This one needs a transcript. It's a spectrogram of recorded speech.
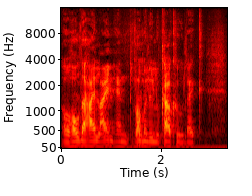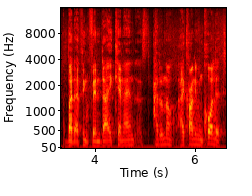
or hold a high line, and Romelu Lukaku like. But I think Van Dijk can handle. I don't know. I can't even call it.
